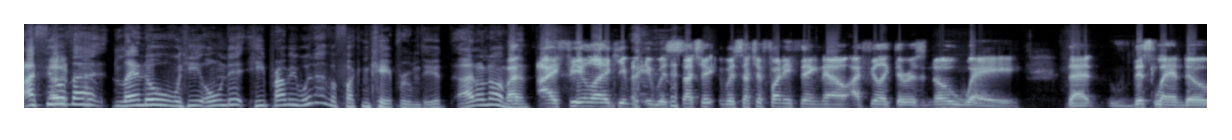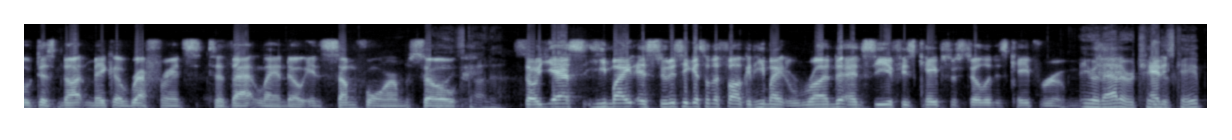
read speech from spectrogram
I feel know. that Lando, when he owned it, he probably would have a fucking cape room, dude. I don't know, but man. I feel like it, it was such a it was such a funny thing. Now I feel like there is no way that this Lando does not make a reference to that Lando in some form. Oh, So gotta- so yes, he might as soon as he gets on the Falcon, he might run and see if his capes are still in his cape room, either that or change And- his cape.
